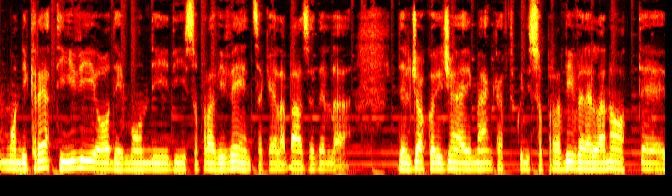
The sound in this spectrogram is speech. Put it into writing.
mondi creativi o dei mondi di sopravvivenza che è la base della, del gioco originale di Minecraft, quindi sopravvivere la notte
